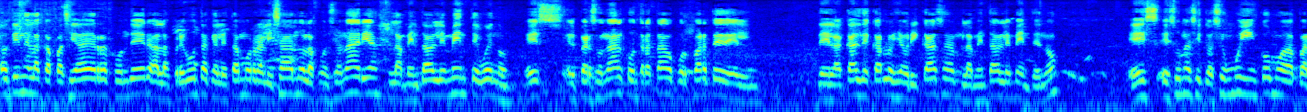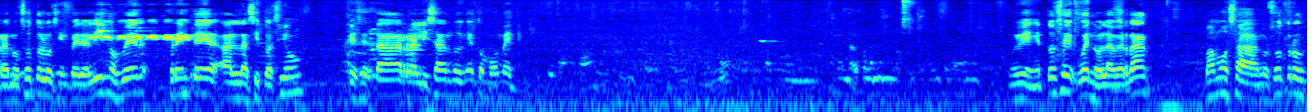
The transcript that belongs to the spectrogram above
no tiene la capacidad de responder a las preguntas que le estamos realizando la funcionaria. Lamentablemente, bueno, es el personal contratado por parte del, del alcalde Carlos Yauricaza, lamentablemente, ¿no? Es, es una situación muy incómoda para nosotros los imperialinos ver frente a la situación que se está realizando en estos momentos. Muy bien, entonces, bueno, la verdad, vamos a, nosotros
